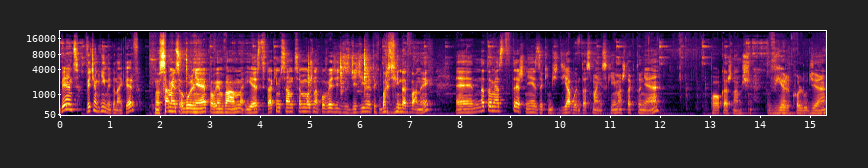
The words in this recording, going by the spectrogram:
więc wyciągnijmy go najpierw. No samiec ogólnie, powiem Wam, jest takim samcem, można powiedzieć, z dziedziny tych bardziej narwanych, e, natomiast też nie jest jakimś diabłem tasmańskim, aż tak to nie. Pokaż nam się, wielkoludzie.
